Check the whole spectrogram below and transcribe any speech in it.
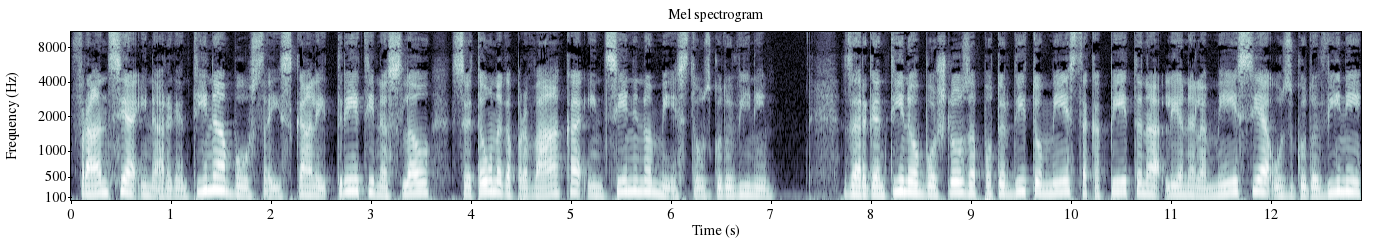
Francija in Argentina bosta iskali tretji naslov svetovnega prvaka in cenjeno mesto v zgodovini. Za Argentino bo šlo za potrditev mesta kapetana Lionela Messija v zgodovini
